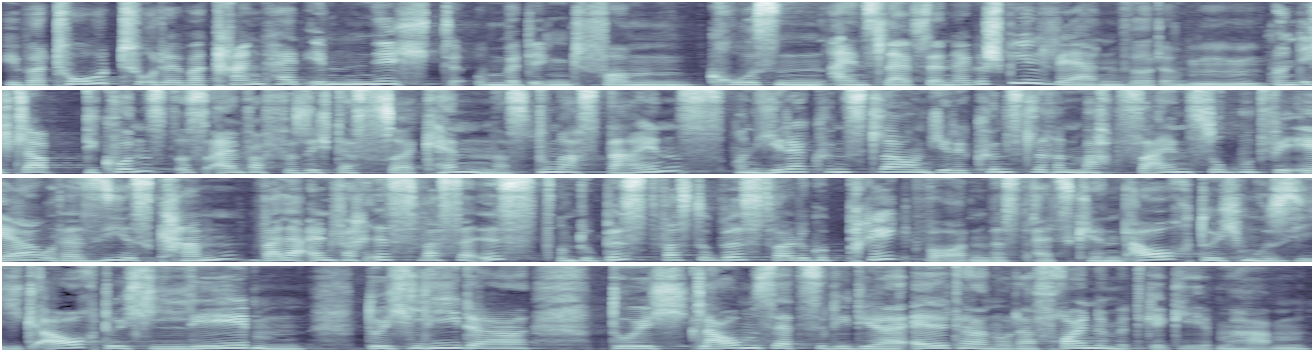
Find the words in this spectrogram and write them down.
über Tod oder über Krankheit eben nicht unbedingt vom großen 1Live-Sender gespielt werden würde. Mhm. Und ich glaube, die Kunst ist einfach für sich das zu erkennen, dass du machst deins und jeder Künstler und jede Künstlerin macht seins so gut wie er oder sie es kann, weil er einfach ist, was er ist. Und du bist, was du bist, weil du geprägt worden bist als Kind. Auch durch Musik, auch durch Leben, durch Lieder, durch Glaubenssätze, die dir Eltern oder Freunde mitgegeben haben.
